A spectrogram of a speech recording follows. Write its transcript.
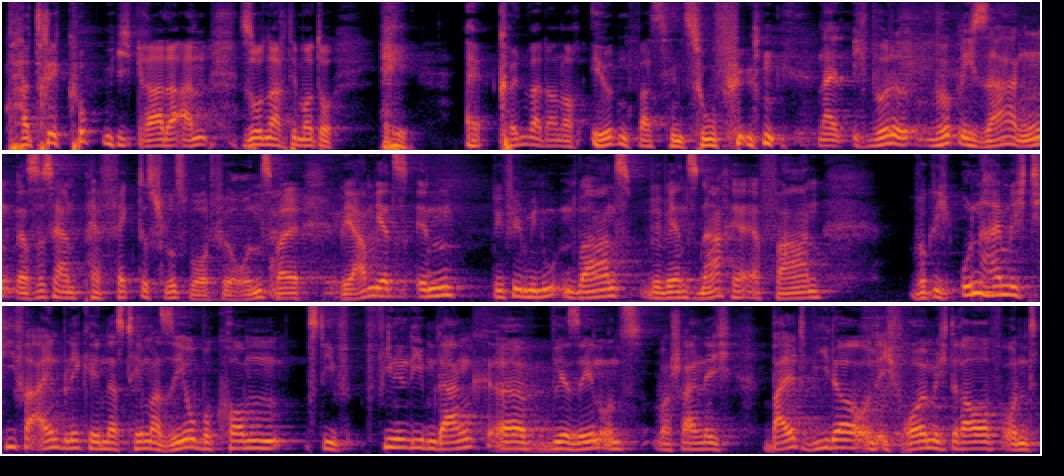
Patrick guckt mich gerade an, so nach dem Motto, hey, äh, können wir da noch irgendwas hinzufügen? Nein, ich würde wirklich sagen, das ist ja ein perfektes Schlusswort für uns, weil wir haben jetzt in wie viele Minuten waren es? Wir werden es nachher erfahren. Wirklich unheimlich tiefe Einblicke in das Thema SEO bekommen. Steve, vielen lieben Dank. Äh, wir sehen uns wahrscheinlich bald wieder und ich freue mich drauf und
